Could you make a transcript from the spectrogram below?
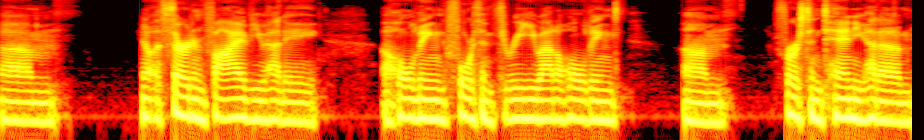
um, you know, a third and five. You had a a holding. Fourth and three. You had a holding. Um, first and ten. You had a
